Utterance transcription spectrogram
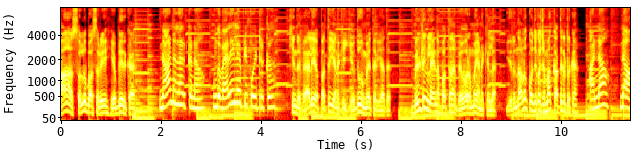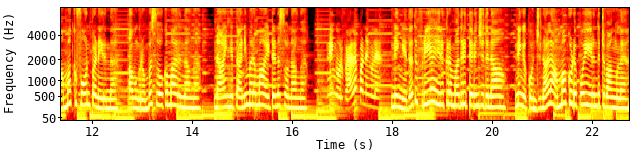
ஆ சொல்லு பாசுரி எப்படி இருக்க? நான் நல்லா இருக்கேனா? உங்க வேலையில எப்படி போயிட்டு இருக்கு? இந்த வேலையை பத்தி எனக்கு எதுவுமே தெரியாது. பில்டிங் லைனை பத்தின விவரமும் எனக்கு இல்ல. இருந்தாலும் கொஞ்சம் கொஞ்சமா கத்துக்கிட்டு இருக்கேன். அண்ணா நான் அம்மாக்கு ஃபோன் பண்ணியிருந்தேன். அவங்க ரொம்ப சோகமா இருந்தாங்க. நான் இங்க தனிமரமா ஆயிட்டேன்னு சொன்னாங்க. நீங்க ஒரு வேலை பண்ணுங்களேன். நீங்க ஏதாவது ஃப்ரீயா இருக்கிற மாதிரி தெரிஞ்சதுன்னா நீங்க கொஞ்ச நாள் அம்மா கூட போய் இருந்துட்டு வாங்களேன்.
